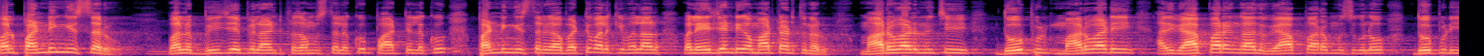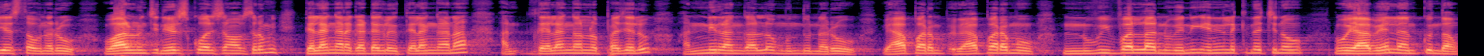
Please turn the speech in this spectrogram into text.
వాళ్ళు పండింగ్ ఇస్తారు. వాళ్ళు బీజేపీ లాంటి సంస్థలకు పార్టీలకు ఫండింగ్ ఇస్తారు కాబట్టి వాళ్ళకి ఇవాళ వాళ్ళు ఏజెంట్గా మాట్లాడుతున్నారు. మార్వాడి నుంచి దోపిడి మార్వాడి అది వ్యాపారం కాదు వ్యాపారం ముసుగులో దోపిడీ చేస్తూ ఉన్నారు. వాళ్ళ నుంచి నేర్చుకోవాల్సిన అవసరం తెలంగాణ గడ్డగలు తెలంగాణ తెలంగాణలో ప్రజలు అన్ని రంగాల్లో ముందున్నారు. వ్యాపారం వ్యాపారము నువ్వు ఇవ్వాల నువ్వు ఎన్ని ఎన్ని కింద వచ్చినావు? నువ్వు యాభై ఏళ్ళు అనుకుందాం.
